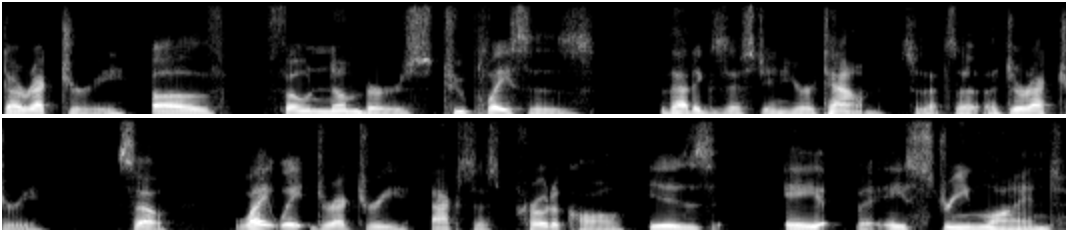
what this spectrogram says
directory of phone numbers to places that exist in your town. So that's a, a directory. So lightweight directory access protocol is a, a streamlined,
